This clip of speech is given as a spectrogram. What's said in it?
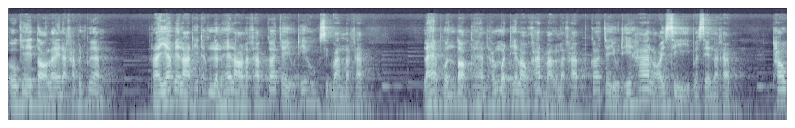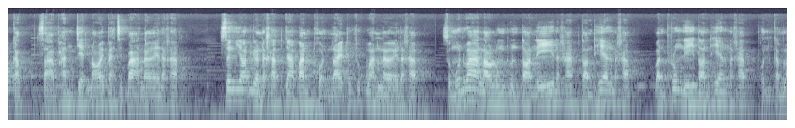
โอเคต่อเลยนะครับเพื่อนๆ ระยะเวลาที่ทำเงินให้เรานะครับ ก็จะอยู่ที่ 60 วันนะครับ และผลตอบแทนทั้งหมดที่เราคาดหวังนะครับ ก็จะอยู่ที่ 504%นะครับ เท่ากับ 3,780 บาทเลยนะครับ ซึ่งยอดเงินนะครับจะปันผลในทุกๆวันเลยนะครับ สมมุติว่าเราลงทุนตอนนี้นะครับ ตอนเที่ยงนะครับ วันพรุ่งนี้ตอนเที่ยงนะครับ ผลกำไร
